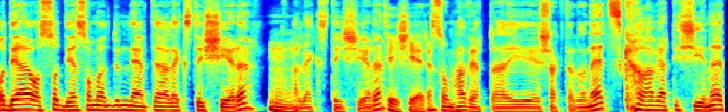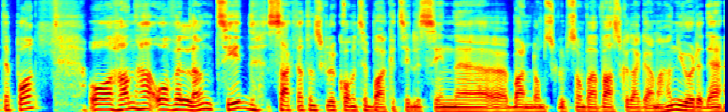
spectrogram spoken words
Og det er også det som du nevnte, Alex Teixeira. Alex Teixeira Teixeira. som har vært der i Sjaktar Donetsk og har vært i Kina etterpå. Og han har over lang tid sagt at han skulle komme tilbake til sin uh, barndomsklubb, som var Vasco da Gama. Han gjorde det.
